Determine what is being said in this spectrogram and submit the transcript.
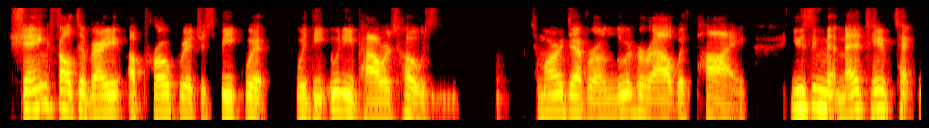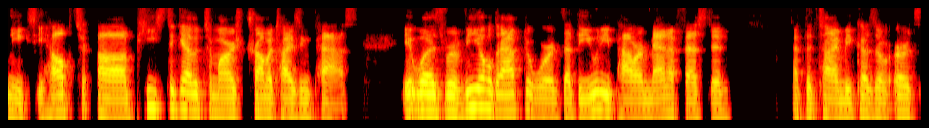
Shang felt it very appropriate to speak with, with the Uni Powers host, Tamara Devereaux, lured her out with pie, Using meditative techniques, he helped uh, piece together Tamara's traumatizing past. It was revealed afterwards that the Uni power manifested at the time because of Earth's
